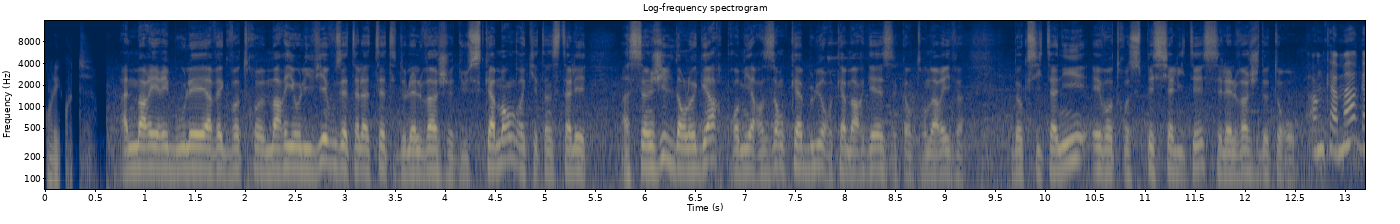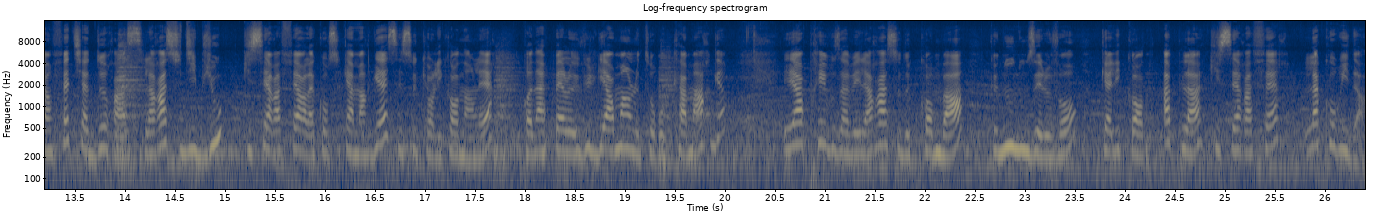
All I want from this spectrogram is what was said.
On l'écoute. Anne-Marie Riboulet, avec votre mari Olivier, vous êtes à la tête de l'élevage du Scamandre qui est installé à Saint-Gilles dans le Gard, premières encablures camarguaises quand on arrive d'Occitanie. Et votre spécialité, c'est l'élevage de taureaux. En Camargue, en fait, il y a deux races. La race d'Ibiou, qui sert à faire la course camarguaise, c'est ceux qui ont les cornes en l'air, qu'on appelle vulgairement le taureau Camargue. Et après, vous avez la race de combat, que nous, nous élevons, cornes à plat, qui sert à faire la corrida.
